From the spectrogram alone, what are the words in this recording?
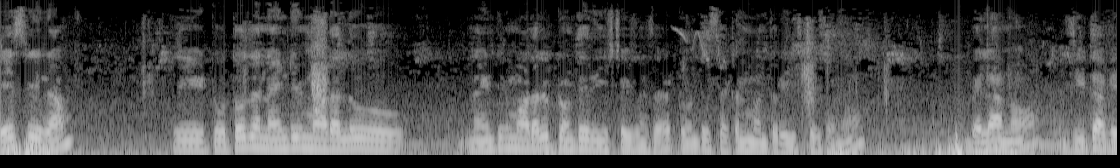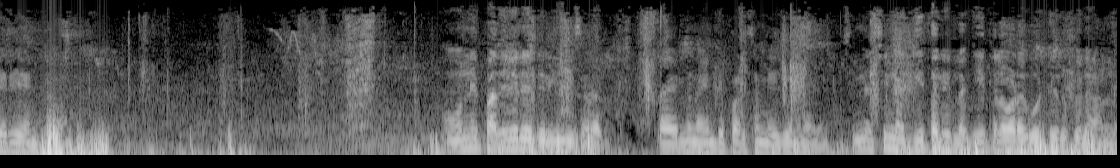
జై శ్రీరామ్. ఈ two thousand nineteen model nineteen model twenty registration sir twenty second month registration. Baleno zeta variant. Only పదివేలే తిరిగింది సార్ టైర్లు నైంటీ పర్సెంటేజ్ ఉన్నాయి. చిన్న చిన్న గీతలు ఇట్లా గీతలు పడగొట్టారు పిల్లలు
